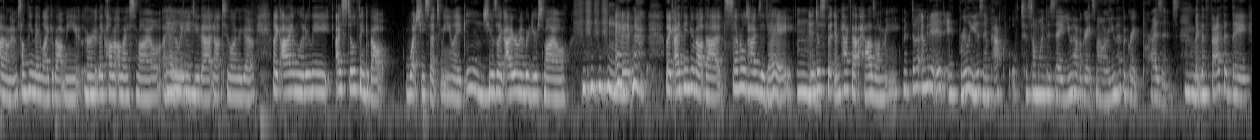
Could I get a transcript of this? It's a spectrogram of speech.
I don't know, something they like about me or mm-hmm. they comment on my smile. I had a lady do mm. that not too long ago. Like I'm literally I still think about what she said to me. Like mm. she was like, "I remembered your smile." and like I think about that several times a day and mm-hmm. just the impact that has on me. It does, I mean, it, it really is impactful to someone to say you have a great smile or you have a great presence. Mm-hmm. Like the fact that they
